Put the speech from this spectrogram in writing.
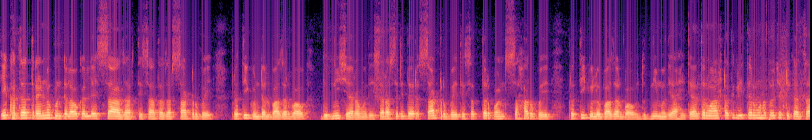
एक हजार त्र्याण्णव क्विंटल अवकालले सहा हजार ते सात हजार साठ रुपये प्रति क्विंटल बाजारभाव दुधनी शहरामध्ये सरासरी दर साठ रुपये ते सत्तर पॉईंट सहा रुपये प्रति किलो बाजारभाव दुधनीमध्ये आहे. त्यानंतर महाराष्ट्रातील इतर महत्त्वाच्या ठिकाणचा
